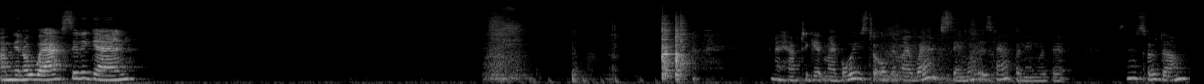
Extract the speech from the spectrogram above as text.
I'm gonna wax it again. And I have to get my boys to open my wax thing. What is happening with it? Isn't that so dumb?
